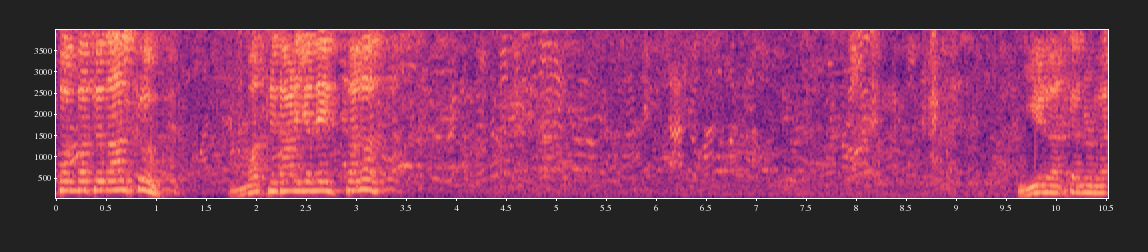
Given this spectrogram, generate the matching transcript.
ಹತ್ತೊಂಬತ್ತು ನಾಲ್ಕು ಮತ್ತೆ ದಾಳಿಯಲ್ಲಿ ಸನತ್ ಏಳು ಹತ್ಕರ್ ನಡುವೆ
